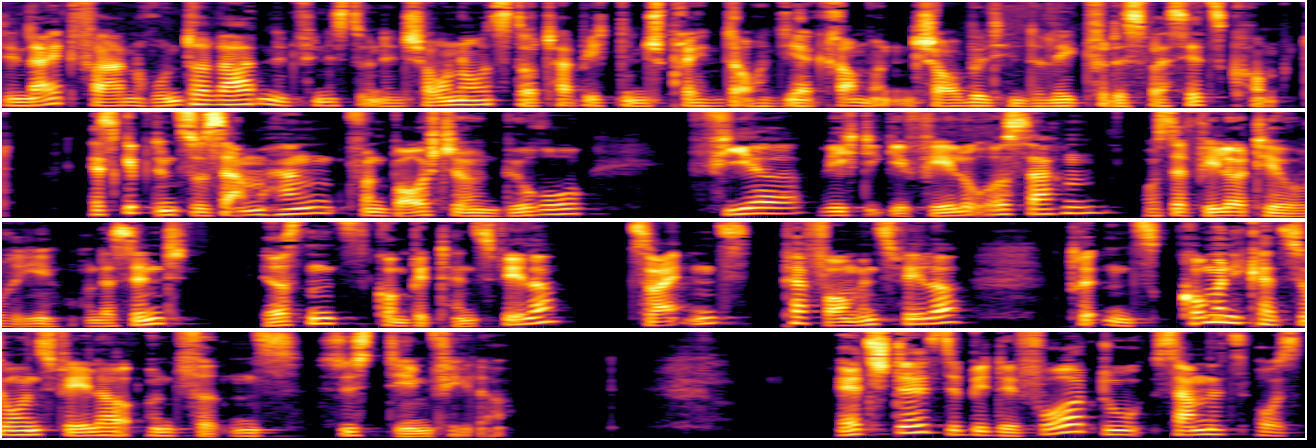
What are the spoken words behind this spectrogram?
den Leitfaden runterladen. Den findest du in den Show Notes. Dort habe ich entsprechend auch ein Diagramm und ein Schaubild hinterlegt für das, was jetzt kommt. Es gibt im Zusammenhang von Baustelle und Büro vier wichtige Fehlerursachen aus der Fehlertheorie. Und das sind erstens Kompetenzfehler, zweitens Performancefehler, drittens Kommunikationsfehler und viertens Systemfehler. Jetzt stellst du bitte vor, du sammelst aus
